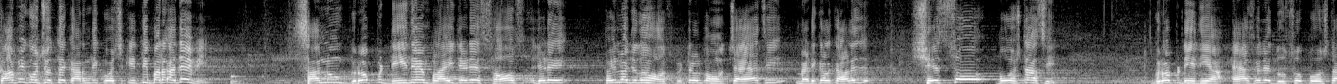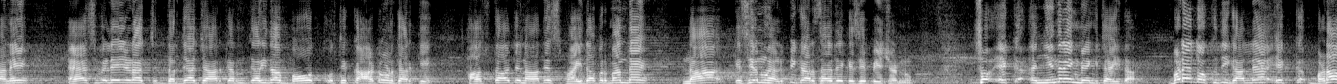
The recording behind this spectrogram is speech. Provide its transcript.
ਕਾਫੀ ਕੁਝ ਉੱਥੇ ਕਰਨ ਦੀ ਕੋਸ਼ਿਸ਼ ਕੀਤੀ, ਪਰ ਅਜੇ ਵੀ ਸਾਨੂੰ ਗਰੁੱਪ ਡੀ ਦੇ EMPLOYE ਜਿਹੜੇ 100 ਜਿਹੜੇ ਪਹਿਲਾਂ ਜਦੋਂ ਹਸਪੀਟਲ ਪਹੁੰਚਾਇਆ ਸੀ ਮੈਡੀਕਲ ਕਾਲਜ 600 ਪੋਸਟਾਂ ਸੀ ਗਰੁੱਪ ਡੀ ਦੀਆਂ। ਇਸ ਵੇਲੇ 200 ਪੋਸਟਾਂ ਨੇ। ਇਸ ਵੇਲੇ ਜਿਹੜਾ ਦਰਜਾ 4 ਕਰਮਚਾਰੀ ਦਾ ਬਹੁਤ ਉੱਥੇ ਘਾਟ ਹੋਣ ਕਰਕੇ ਹਸਪਤਾਲ 'ਚ ਨਾ ਤੇ ਸਫ਼ਾਈ ਦਾ ਪ੍ਰਬੰਧ ਹੈ, ਨਾ ਕਿਸੇ ਨੂੰ ਹੈਲਪ ਹੀ ਕਰ ਸਕਦੇ ਕਿਸੇ ਪੇਸ਼ੈਂਟ ਨੂੰ। ਸੋ ਇੱਕ ਇੰਜੀਨੀਅਰਿੰਗ ਵਿੰਗ ਚਾਹੀਦਾ। ਬੜੇ ਦੁੱਖ ਦੀ ਗੱਲ ਹੈ, ਇੱਕ ਬੜਾ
